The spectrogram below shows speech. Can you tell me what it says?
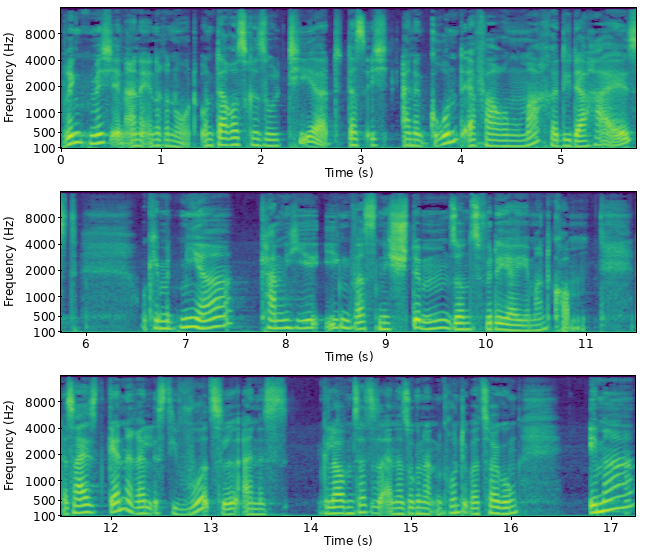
bringt mich in eine innere Not. Und daraus resultiert, dass ich eine Grunderfahrung mache, die da heißt, okay, mit mir kann hier irgendwas nicht stimmen, sonst würde ja jemand kommen. Das heißt, generell ist die Wurzel eines Glaubenssatzes, einer sogenannten Grundüberzeugung, immer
